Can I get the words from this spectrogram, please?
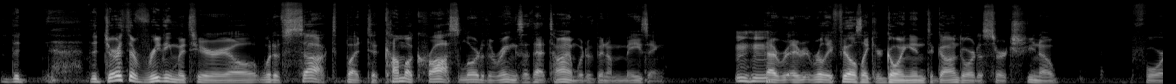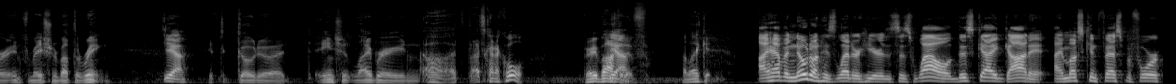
the the dearth of reading material would have sucked, but to come across Lord of the Rings at that time would have been amazing. Hmm That re- it really feels like you're going into Gondor to search, you know, for information about the ring. Yeah. You have to go to an ancient library, and oh, that's that's kind of cool. Very evocative. I like it. I have a note on his letter here that says, Wow, this guy got it. I must confess, before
